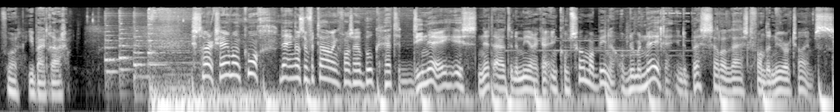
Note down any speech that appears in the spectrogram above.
voor je bijdrage. Straks Herman Koch. De Engelse vertaling van zijn boek Het Diner is net uit in Amerika... en komt zomaar binnen op nummer 9 in de bestsellerlijst van de New York Times.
